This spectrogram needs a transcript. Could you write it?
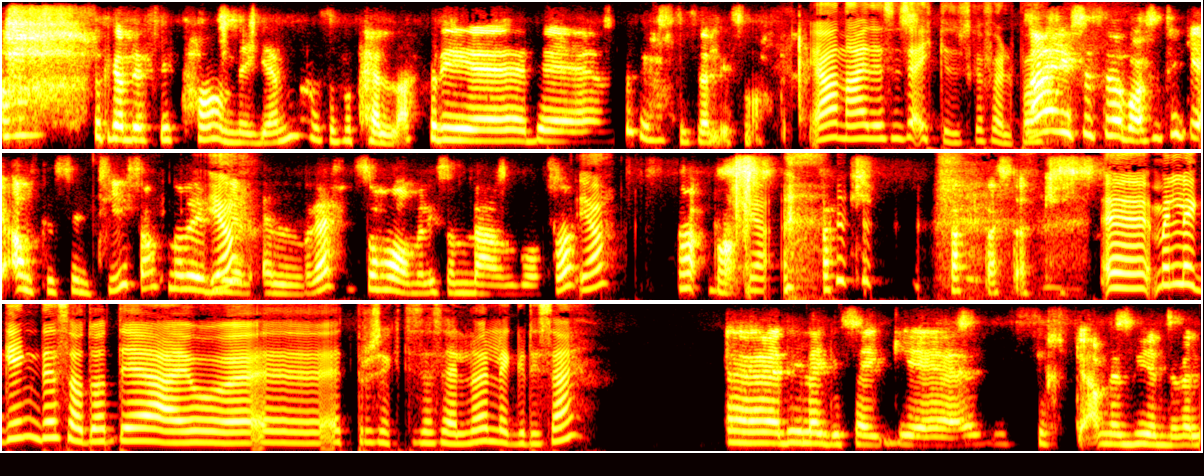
Åh, vet du hva, det skal jeg ta med hjem og så fortelle. Fordi det, det hørtes veldig smart ut. Ja, nei, det syns jeg ikke du skal føle på. Nei, jeg synes det var bra. Så tenker jeg alltid sin tid. sant? Når vi Ja. blir eldre, så har vi liksom mer å gå på. Ja. Ja, bra. Ja. Takk. Takk, takk, takk. Eh, men legging, det sa du at det er jo eh, et prosjekt i seg selv. Når legger de seg? Eh, de legger seg eh, cirka Vi begynner vel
